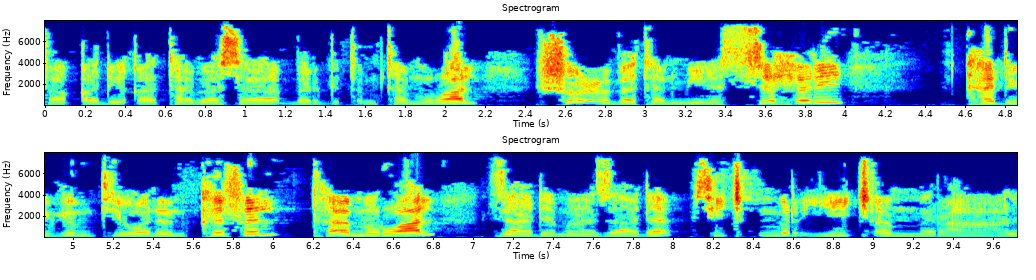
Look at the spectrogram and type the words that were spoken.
ፈቀድ ቀተበሰ በእርግጥም ተምሯል። ሹዕበተን ሚነ ስሕሪ ከድግምት የሆነን ክፍል ተምሯል። ዛደ ማዛደ ሲጨምር ይጨምራል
